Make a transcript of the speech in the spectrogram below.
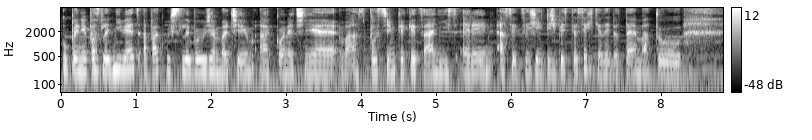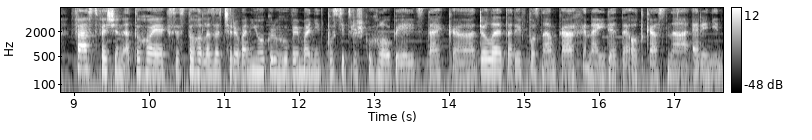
úplně poslední věc a pak už slibuju, že mlčím a konečně vás pustím ke kecání s Erin a sice, že když byste se chtěli do tématu fast fashion a toho, jak se z tohohle začarovaného kruhu vymanit, pustit trošku hlouběji, tak eh, dole tady v poznámkách najdete odkaz na Erinin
